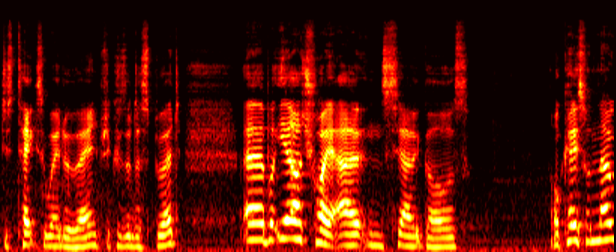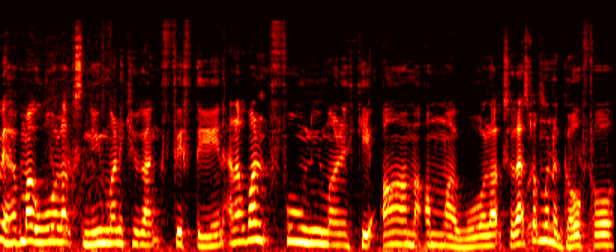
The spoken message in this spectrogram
just takes away the range because of the spread. Uh, but yeah, I'll try it out and see how it goes. Okay, so now we have my Warlock's new monarchy rank 15, and I want full new monarchy armor on my Warlock, so that's what I'm going to go for.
